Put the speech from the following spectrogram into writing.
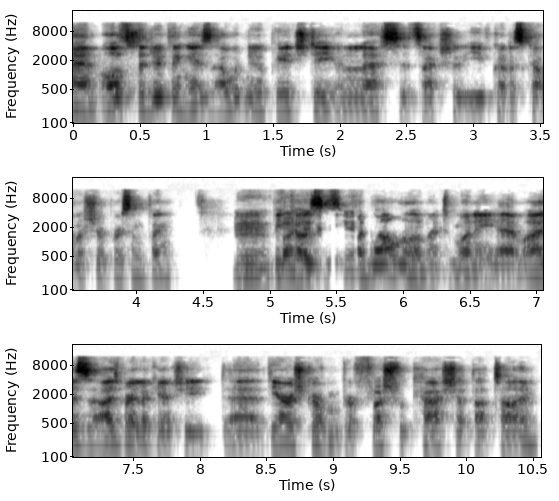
Um, also, the other thing is, I wouldn't do a PhD unless it's actually you've got a scholarship or something, Mm, because it's yeah. a phenomenal amount of money. Um, I was I was very lucky actually. Uh, the Irish government were flush with cash at that time,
